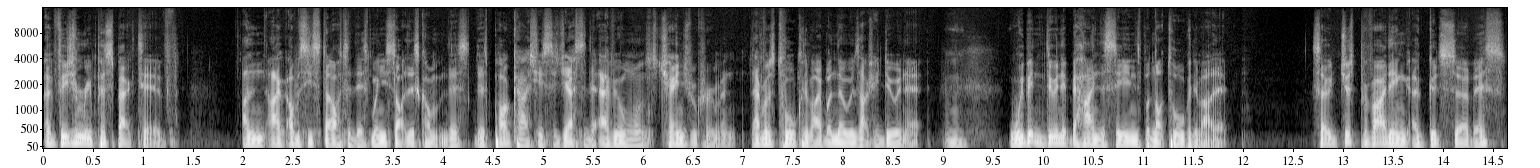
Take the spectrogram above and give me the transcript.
a visionary perspective, and I obviously started this when you started this this this podcast. You suggested that everyone wants to change recruitment. Everyone's talking about it, but no one's actually doing it. Mm. We've been doing it behind the scenes, but not talking about it. So just providing a good service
